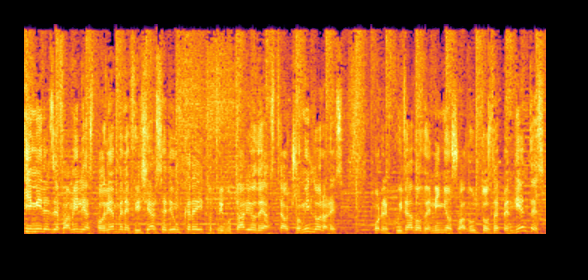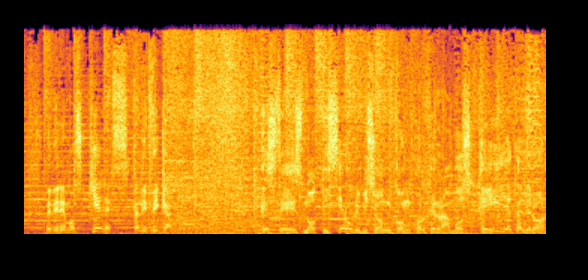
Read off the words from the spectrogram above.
Y miles de familias podrían beneficiarse de un crédito tributario de hasta 8 mil dólares por el cuidado de niños o adultos dependientes. Le diremos quiénes califican. Este es Noticiero Univisión con Jorge Ramos e Ilia Calderón.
